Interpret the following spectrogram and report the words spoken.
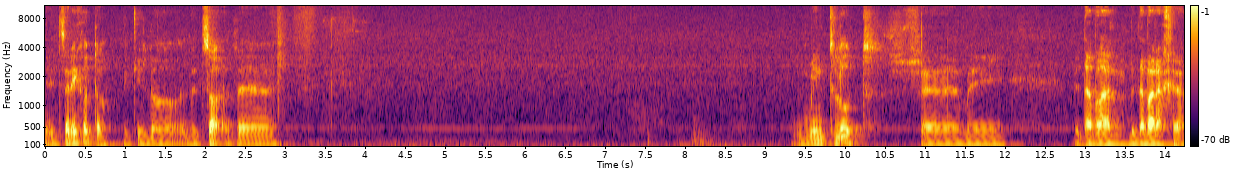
אני צריך אותו, זה כאילו, זה, צו, זה... מין תלות. בדבר, בדבר אחר.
